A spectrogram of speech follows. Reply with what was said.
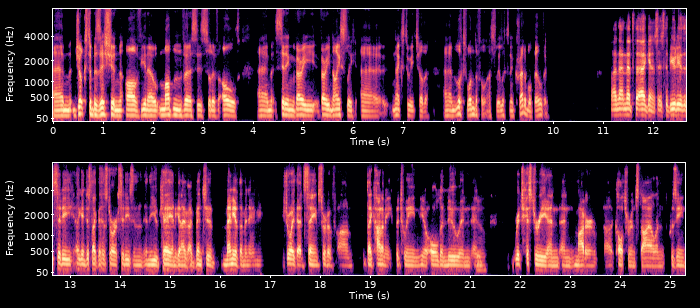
um, juxtaposition of you know modern versus sort of old um, sitting very very nicely uh, next to each other. Um, looks wonderful actually. Looks an incredible building and then that's the again it's, it's, the beauty of the city again just like the historic cities in, in the uk and again I've, I've been to many of them and, and enjoyed that same sort of um, dichotomy between you know old and new and, and yeah. rich history and and modern uh, culture and style and cuisine.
